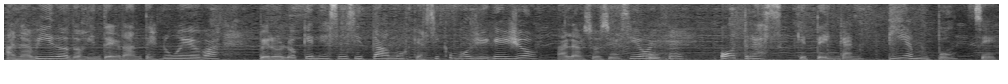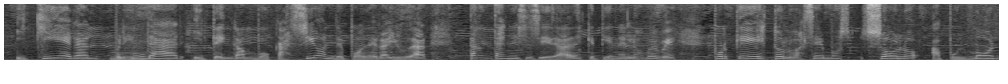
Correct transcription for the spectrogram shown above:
Han habido dos integrantes nuevas, pero lo que necesitamos, que así como llegué yo a la asociación, otras que tengan tiempo Sí. y quieran brindar y tengan vocación de poder ayudar tantas necesidades que tienen los bebés, porque esto lo hacemos solo a pulmón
